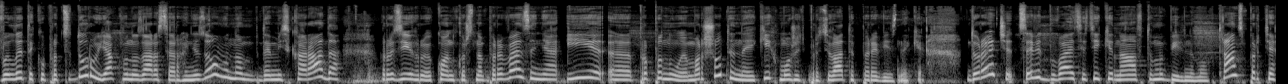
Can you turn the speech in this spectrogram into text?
ввели таку процедуру, як воно зараз організовано, де міська рада розігрує конкурс на перевезення і е, пропонує маршрути, на яких можуть працювати перевізники. До речі, це відбувається тільки на автомобільному транспорті,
